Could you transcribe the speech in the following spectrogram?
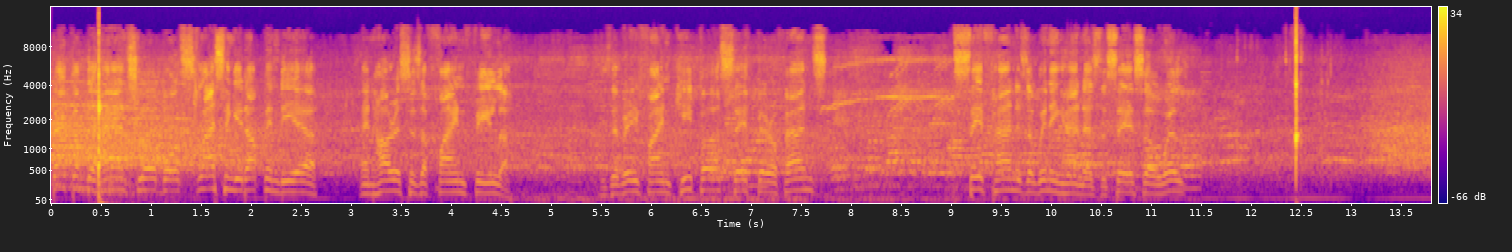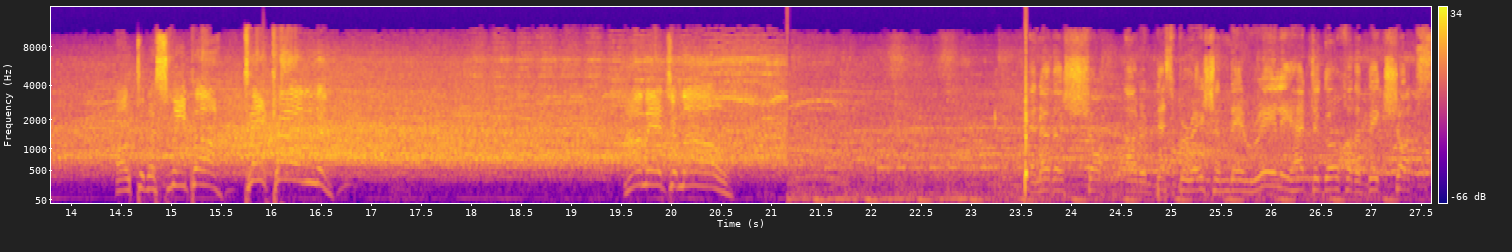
back of the hand, slow ball, slicing it up in the air. And Haris is a fine fielder. He's a very fine keeper, safe pair of hands. Safe hand is a winning hand, as they say. So well. Out to the sweeper. Taken. Amir Jamal another shot out of desperation. They really had to go for the big shots,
